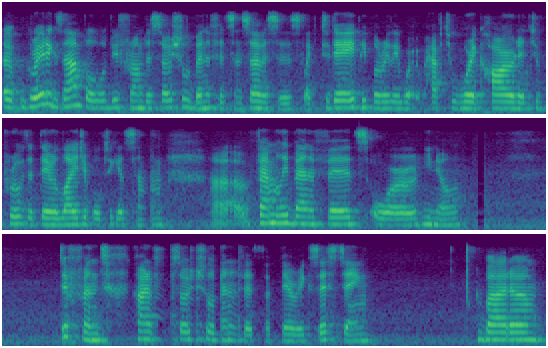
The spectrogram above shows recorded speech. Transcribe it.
a great example would be from the social benefits and services. Like today, people really work, have to work hard and to prove that they're eligible to get some uh, family benefits or, you know, different kind of social benefits that they're existing. But um,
